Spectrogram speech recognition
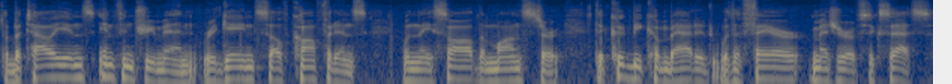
the battalion's infantrymen regained self-confidence when they saw the monster that could be combated with a fair measure of success.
